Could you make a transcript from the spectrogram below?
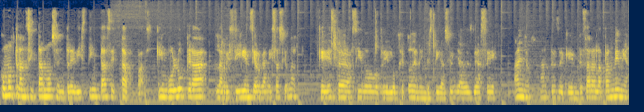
cómo transitamos entre distintas etapas que involucra la resiliencia organizacional, que este ha sido el objeto de mi investigación ya desde hace años antes de que empezara la pandemia.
